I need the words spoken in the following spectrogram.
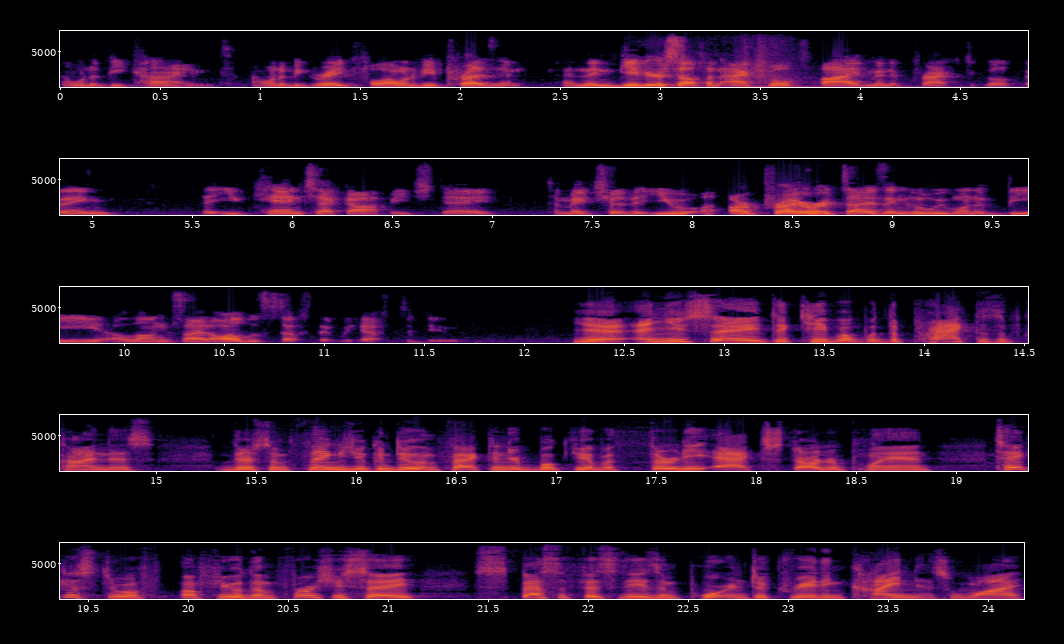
I want to be kind. I want to be grateful. I want to be present. And then give yourself an actual five minute practical thing that you can check off each day to make sure that you are prioritizing who we want to be alongside all the stuff that we have to do. Yeah, and you say to keep up with the practice of kindness, there's some things you can do. In fact, in your book, you have a 30 act starter plan. Take us through a, a, few of them. First, you say specificity is important to creating kindness. Why?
